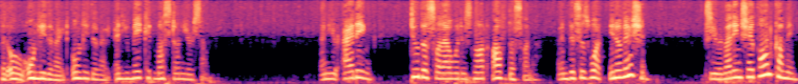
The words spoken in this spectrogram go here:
That, oh, only the right, only the right. And you make it must on yourself. And you're adding to the salah what is not of the salah. And this is what? Innovation. So you're letting shaitan come in.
